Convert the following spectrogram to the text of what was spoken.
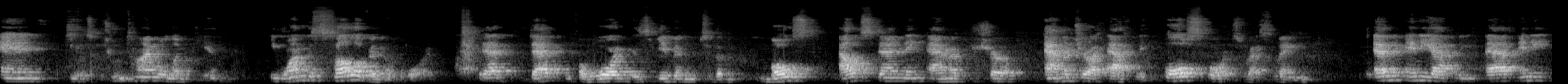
and he was a two-time Olympian. He won the Sullivan Award that, that award is given to the most outstanding amateur, amateur athlete, all sports, wrestling, any athlete, any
